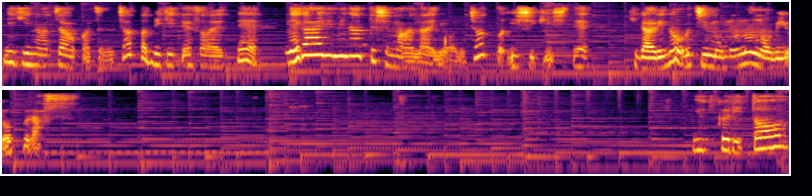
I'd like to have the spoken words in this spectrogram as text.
右の腸骨にちょっと右手添えて、寝返りになってしまわないようにちょっと意識して、左の内ももの伸びをプラス。ゆっくりと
